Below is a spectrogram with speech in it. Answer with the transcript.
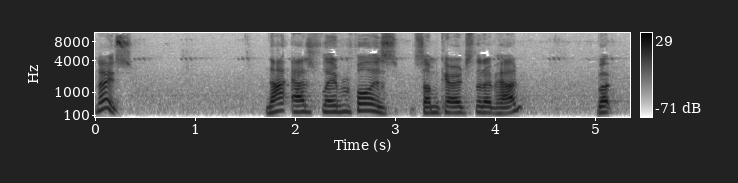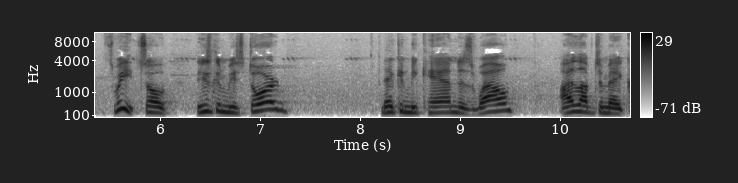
Nice. Not as flavorful as some carrots that I've had, but sweet. So these can be stored, they can be canned as well. I love to make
